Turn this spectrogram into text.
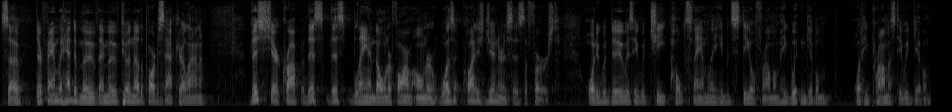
So their family had to move. They moved to another part of South Carolina. This sharecropper, this, this landowner, farm owner, wasn't quite as generous as the first. What he would do is he would cheat Holt's family. He would steal from them. He wouldn't give them what he promised he would give them.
